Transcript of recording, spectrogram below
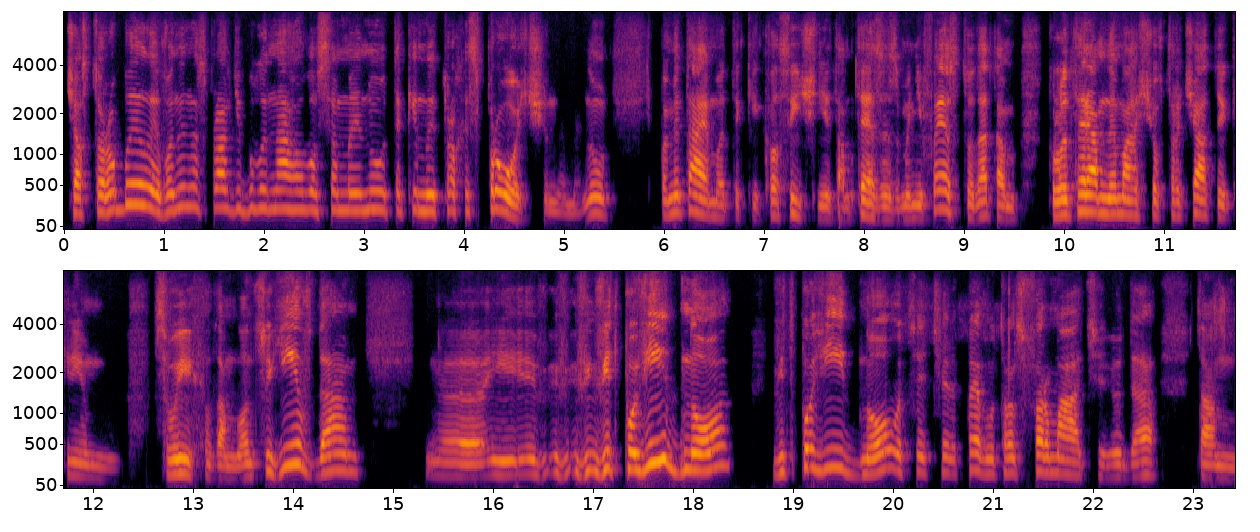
часто робили, вони насправді були наголосами, ну, такими трохи спрощеними. Ну, пам'ятаємо такі класичні там тези з маніфесту, да, там пролетарям нема що втрачати, крім своїх там ланцюгів, да, е, і відповідно, відповідно, оце через певну трансформацію, да, там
